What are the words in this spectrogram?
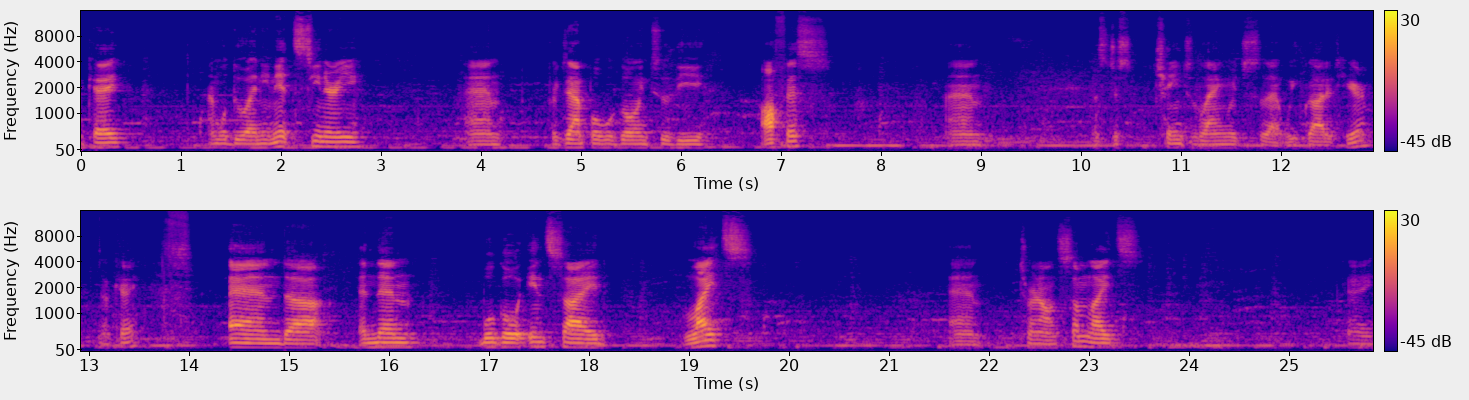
Okay? And we'll do an init scenery. And for example, we'll go into the office and let's just change the language so that we've got it here okay? And uh, and then we'll go inside lights and turn on some lights okay?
